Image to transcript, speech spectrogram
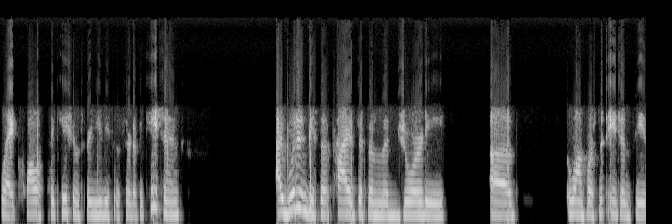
like qualifications for u visa certification i wouldn't be surprised if a majority of law enforcement agencies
